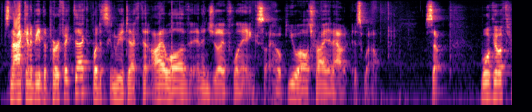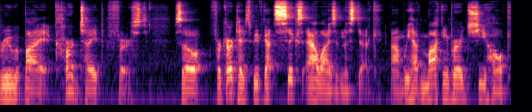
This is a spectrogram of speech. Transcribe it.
It's not going to be the perfect deck, but it's going to be a deck that I love and enjoy playing. So I hope you all try it out as well. So we'll go through by card type first. So for card types, we've got six allies in this deck. Um, we have Mockingbird, She-Hulk,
